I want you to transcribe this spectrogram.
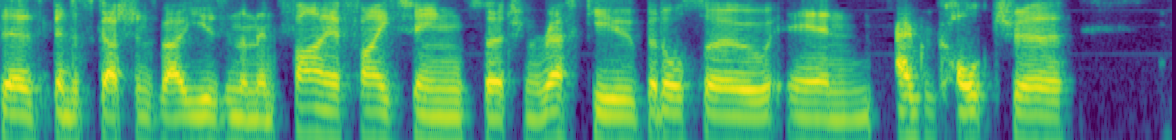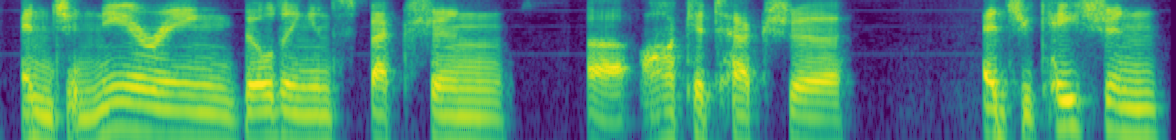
there's been discussions about using them in firefighting, search and rescue, but also in agriculture, engineering, building inspection, uh, architecture, education,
